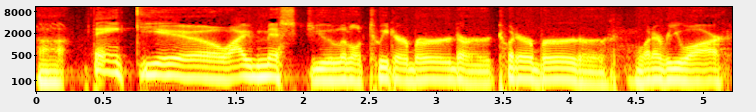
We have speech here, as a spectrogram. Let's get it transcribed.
Uh, thank you. I missed you, little tweeter bird or Twitter bird or whatever you are.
